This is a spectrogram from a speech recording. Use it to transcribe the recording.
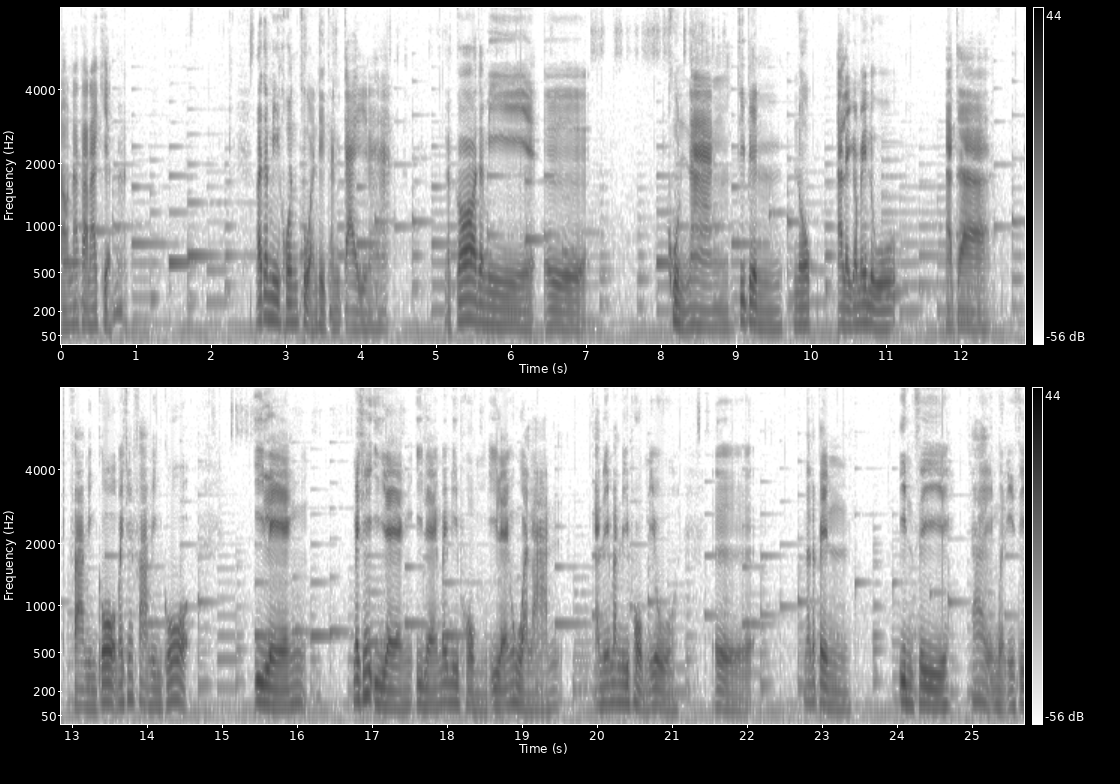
น้องหน้าตาน่าเกลียดมากก็จะมีคนสวนถือกันไกลนะฮะแล้วก็จะมีเออขุนนางที่เป็นนกอะไรก็ไม่รู้ อาจจะฟาร์มิงโกไม่ใช่ฟาร์มิงโกอีแรงไม่ใช่อีแรงอีแรงไม่มีผม อีแรงหัวล้าน อันนี้มันมีผมอยู่ เออ น่าจะเป็นอินซีใช่เหมือนอินซี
